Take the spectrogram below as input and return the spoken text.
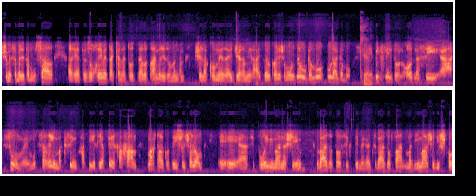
שמסמל את המוסר, הרי אתם זוכרים את ההקלטות, זה היה בפריימריז אמנם, של הכומר אה, ג'רמי רייט, והיו כאלה שאמרו, זהו גמור, כולה גמור. כן. ביל קלינטון, עוד נשיא עצום, מוסרי, מקסים, חתיך, יפה, חכם, מה שאתה רק רוצה, איש של שלום. הסיפורים עם האנשים, ואז אותו 60 Minutes, ואז הופעה מדהימה של אשתו,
